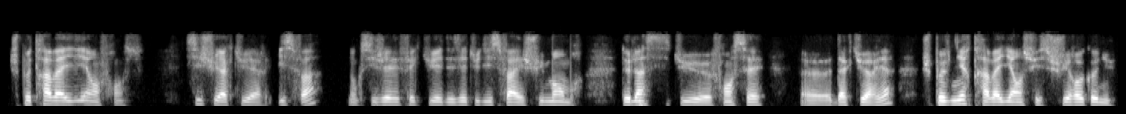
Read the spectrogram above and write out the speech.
je peux travailler en France. Si je suis actuaire ISFA, donc si j'ai effectué des études ISFA et je suis membre de l'Institut euh, français euh, d'actuariat, je peux venir travailler en Suisse. Je suis reconnu.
